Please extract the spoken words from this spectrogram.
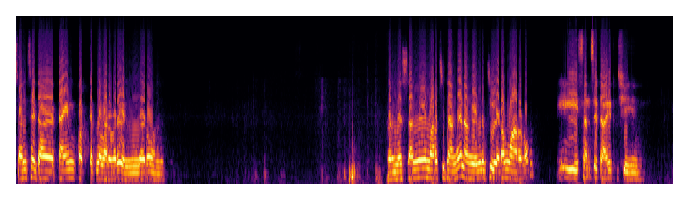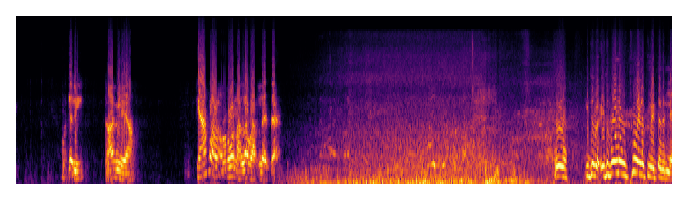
சன்செட் டைம் பக்கத்துல வர வர எல்லாரும் வந்து நாங்க சன்னையே மறைச்சிட்டாங்க. நாங்க எந்திரிச்சு இடம் மாறணும். சன்செட் ஆயிடுச்சு. முதலி. ஆகலையா? கேமரா ரொம்ப நல்லா வரல இல்ல ஓ இது இது போல உப்பு வெள்ளத்துல இட்டது இல்ல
